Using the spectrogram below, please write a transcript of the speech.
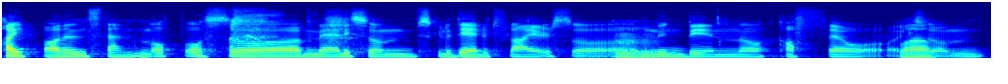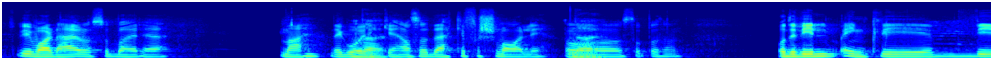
hypa den standen opp. Og så med liksom skulle dele ut flyers og mm. munnbind og kaffe og Wow. liksom Vi var der, og så bare Nei, det går Nei. ikke. Altså, det er ikke forsvarlig å Nei. stå på sånn. Og det vil egentlig vi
